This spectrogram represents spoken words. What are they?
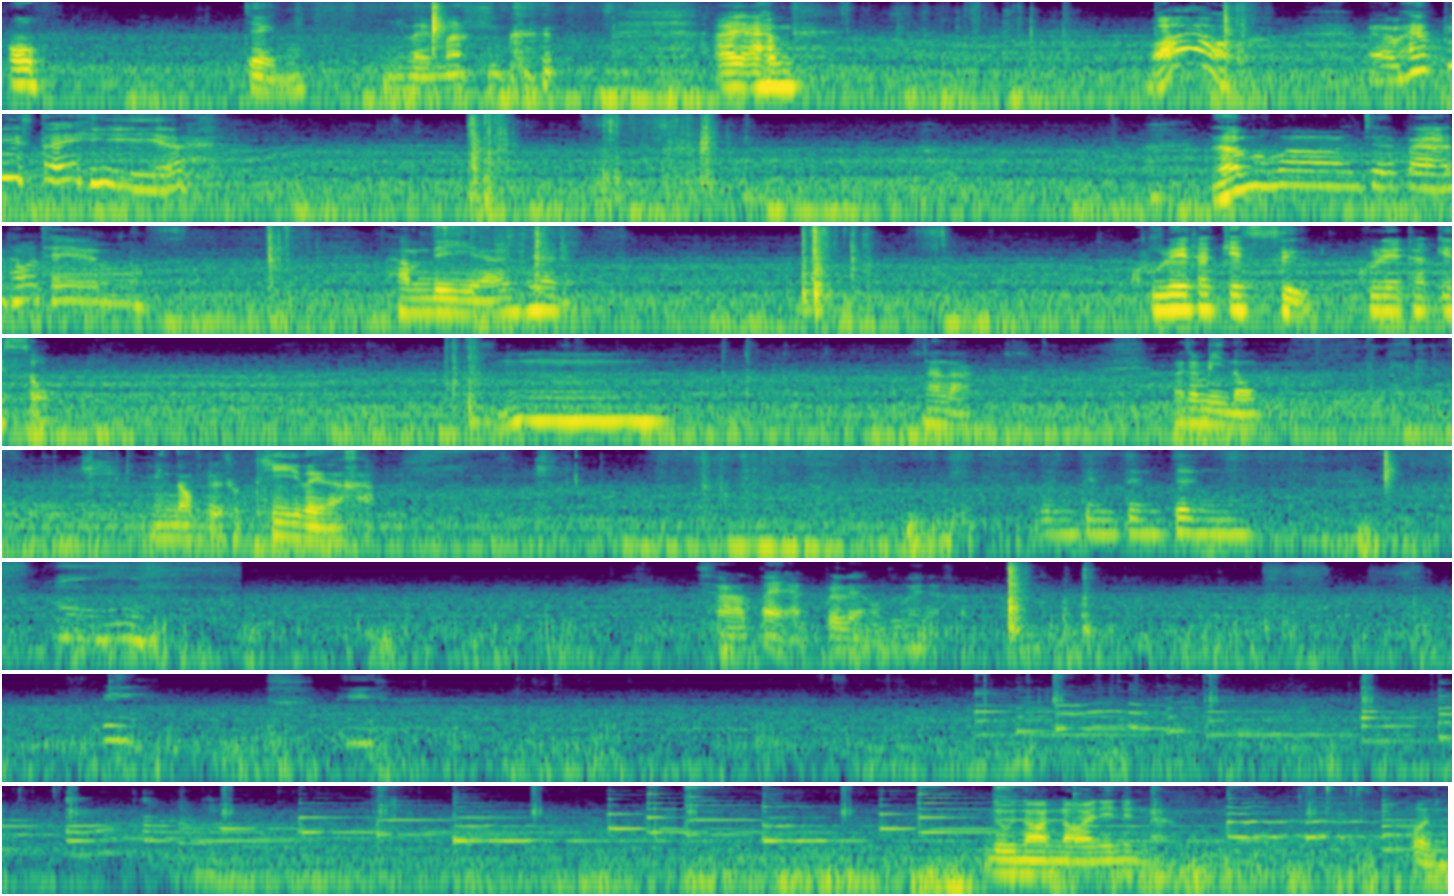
โอ้ เจ๋ง มีอะไรมั่ง I am ว้าว I'm happy stay here Number one Japan Hotel ทำดีนะเพื่อนคูเรทาเกสึคูเรทาเกโซน่ารัก ก็จะมีนก มีนกอยู่ทุกที่เลยนะครับ ตึงตึงตึงตึงชาแตกไปแล้วด้วยนะครับ ดูนอนน้อยนิดนึงนะคน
